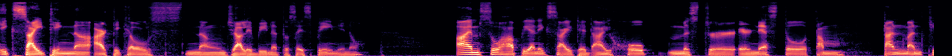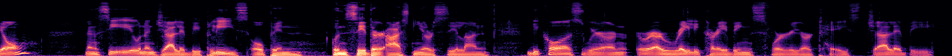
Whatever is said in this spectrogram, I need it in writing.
exciting na articles ng Jollibee na to sa Spain, you know. I'm so happy and excited. I hope Mr. Ernesto Tam Tanmantiong ng CEO ng Jollibee, please open, consider us New Zealand because we're, we're really cravings for your taste, Jollibee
